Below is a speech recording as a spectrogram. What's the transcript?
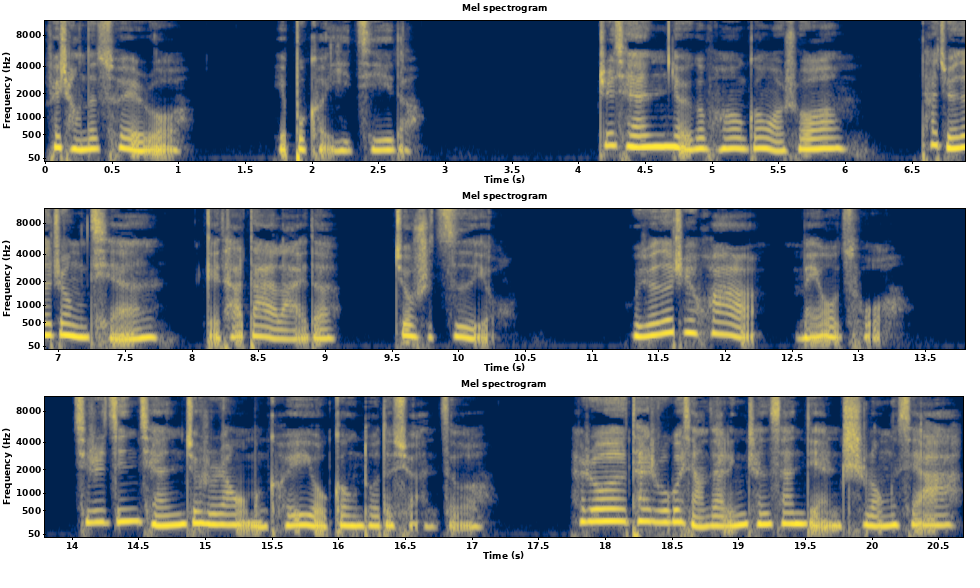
非常的脆弱，也不可一击的。之前有一个朋友跟我说，他觉得挣钱给他带来的就是自由。我觉得这话没有错。其实金钱就是让我们可以有更多的选择。他说，他如果想在凌晨三点吃龙虾，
